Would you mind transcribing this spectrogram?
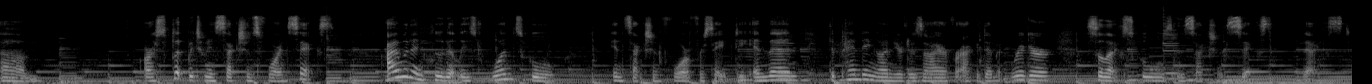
um, are split between sections 4 and 6. I would include at least one school in section 4 for safety, and then, depending on your desire for academic rigor, select schools in section 6 next.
